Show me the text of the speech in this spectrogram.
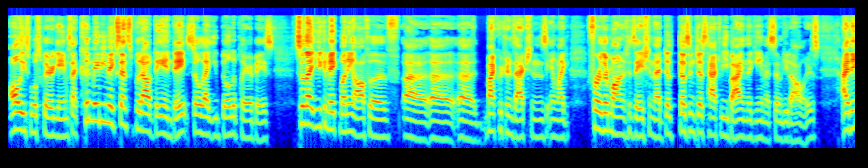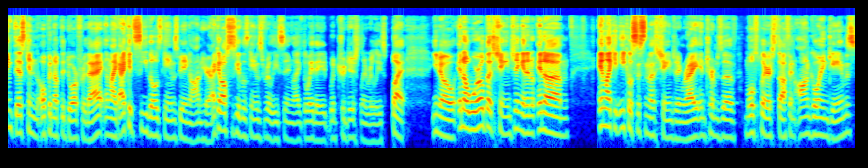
all these multiplayer games that could maybe make sense to put out day and date so that you build a player base so that you can make money off of uh, uh, uh, microtransactions and like further monetization that do- doesn't just have to be buying the game at seventy dollars. I think this can open up the door for that, and like I could see those games being on here. I could also see those games releasing like the way they would traditionally release. But you know, in a world that's changing and in, in a in like an ecosystem that's changing, right? In terms of multiplayer stuff and ongoing games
